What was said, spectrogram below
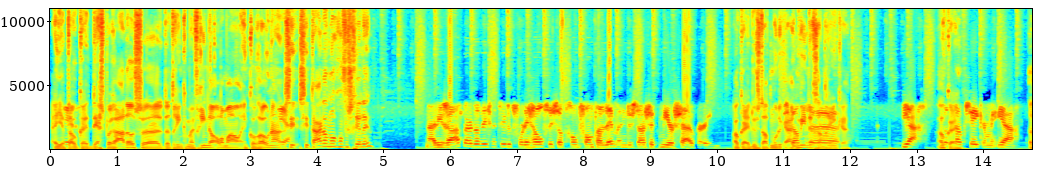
En je hebt Ja. ook eh, Desperados. eh, dat drinken mijn vrienden allemaal. En Corona. Ja. Zit, zit daar dan nog een verschil in? Nou, die radler, dat is natuurlijk voor de helft is dat gewoon Fanta Lemon. Dus daar zit meer suiker in. Oké, dus dat moet ik Dus eigenlijk dat, minder gaan drinken. Ja, dat Oké. zou ik zeker mee. Ja. Dat is Ja,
